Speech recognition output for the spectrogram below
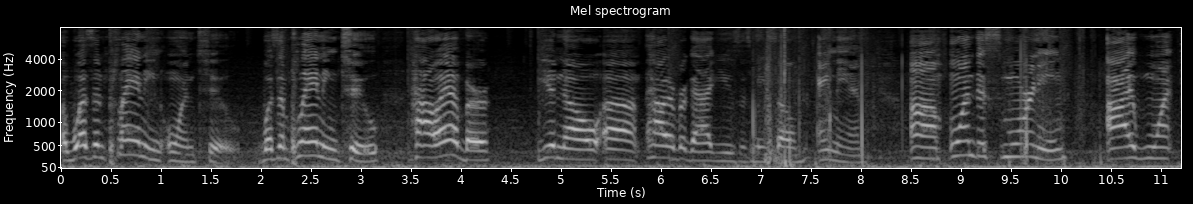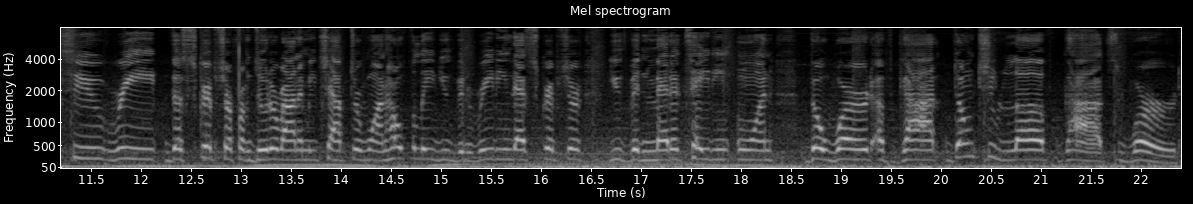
I wasn't planning on to, wasn't planning to. However, you know, uh, however God uses me. So, amen. Um, on this morning, I want to read the scripture from Deuteronomy chapter 1. Hopefully, you've been reading that scripture. You've been meditating on the word of God. Don't you love God's word?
